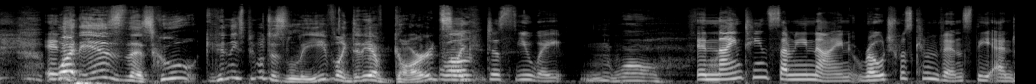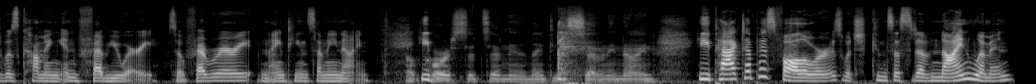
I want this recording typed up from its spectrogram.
What is this? Who can these people just leave? Like, did he have guards? Well, like, just you wait. Mm, whoa. In 1979, Roach was convinced the end was coming in February. So, February of 1979. Of He- course, it's in, in 1979. He packed up his followers, which consisted of nine women,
